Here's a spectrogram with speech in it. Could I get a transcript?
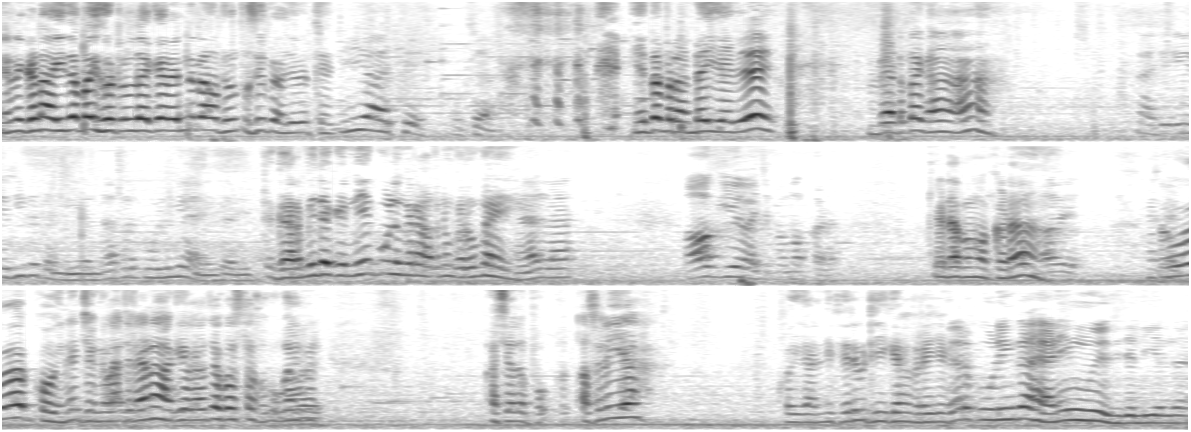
ਇਹਨੇ ਕਢਾਈ ਦਾ ਬਾਈ ਹੋਟਲ ਲੈ ਕੇ ਰਹਿੰਦੇ ਰਾਤ ਨੂੰ ਤੁਸੀਂ ਪੈ ਜਾਓ ਇੱਥੇ। ਕੀ ਆ ਇੱਥੇ? ਅੱਛਾ। ਇਹ ਤਾਂ ਬਰਾਂਡਾ ਹੀ ਹੈ ਜੇ। ਬੈੱਡ ਤਾਂ ਗਾਂ ਅੱਜ ਏਸੀ ਤਾਂ ਚੱਲੀ ਜਾਂਦਾ ਪਰ ਕੂਲਿੰਗ ਹੈ ਨਹੀਂ ਸਾਡੀ। ਤੇ ਗਰਮੀ ਤਾਂ ਕਿੰਨੀ ਕੂਲਿੰਗ ਰਾਤ ਨੂੰ ਕਰੂਗਾ ਇਹ। ਹੈ ਲੈ। ਆ ਕੀ ਵਿੱਚ ਪਮਕੜ ਕਿਹੜਾ ਭਮੱਕੜ ਆਵੇ ਕੋਈ ਨਾ ਜੰਗਲਾਂ 'ਚ ਰਹਿਣਾ ਆ ਕੇ ਰਹਿ ਜਾ ਕੁਛ ਤਾਂ ਹੋਊਗਾ ਹੀ ਫਿਰ। ਅੱਛਾ ਤਾਂ ਫੋ- ਅਸਲੀ ਆ? ਕੋਈ ਗੱਲ ਨਹੀਂ ਫਿਰ ਵੀ ਠੀਕ ਹੈ ਐਵਰੇਜ ਯਾਰ ਕੂਲਿੰਗ ਤਾਂ ਹੈ ਨਹੀਂ ਮੂੰਹ ਏਸੀ ਚੱਲੀ ਜਾਂਦਾ।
